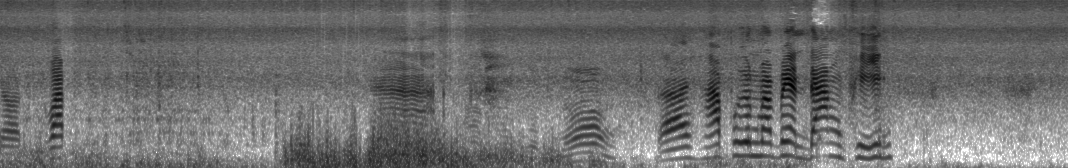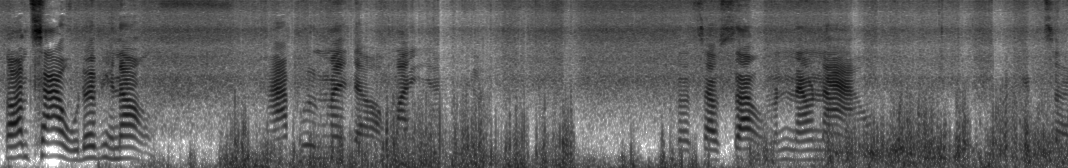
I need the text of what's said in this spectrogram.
จอดวัดอ่าพี่น้องได้หาพื้นมาเป็นดังพิงตอนเศร้าเด้วยพี่น้อง หาพื้นไม่ดอกไม่หยังตอนเศร้าเศร้าๆมันหนาวหนาวๆเก็บใส่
